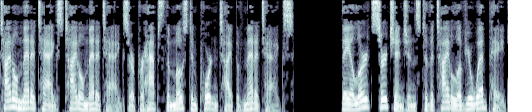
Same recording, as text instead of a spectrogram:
Title meta tags Title meta tags are perhaps the most important type of meta tags. They alert search engines to the title of your web page.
